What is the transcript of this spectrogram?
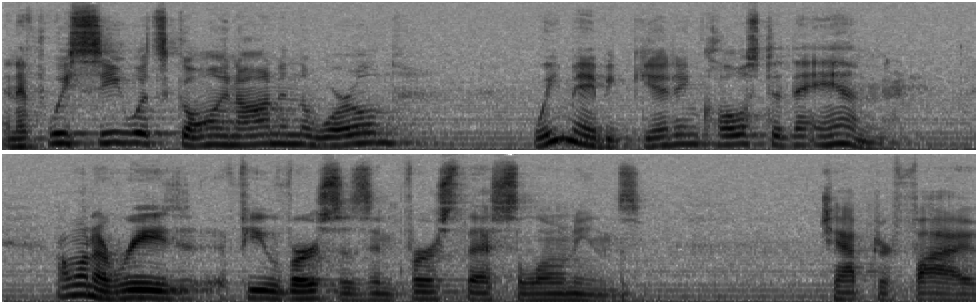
And if we see what's going on in the world, we may be getting close to the end. I want to read a few verses in 1 Thessalonians chapter 5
